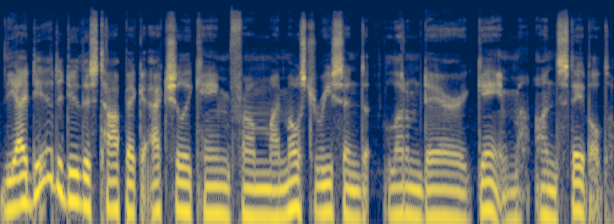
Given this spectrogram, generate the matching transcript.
The idea to do this topic actually came from my most recent Ludum Dare game, Unstabled.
